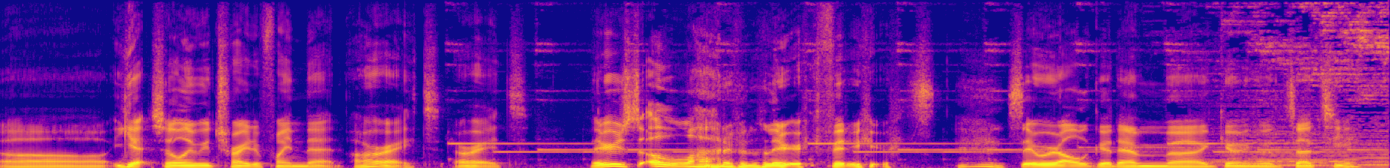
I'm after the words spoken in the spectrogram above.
Uh, yeah, so let me try to find that. All right, all right. There's a lot of lyric videos, so we're all good. I'm uh, going with Zati.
